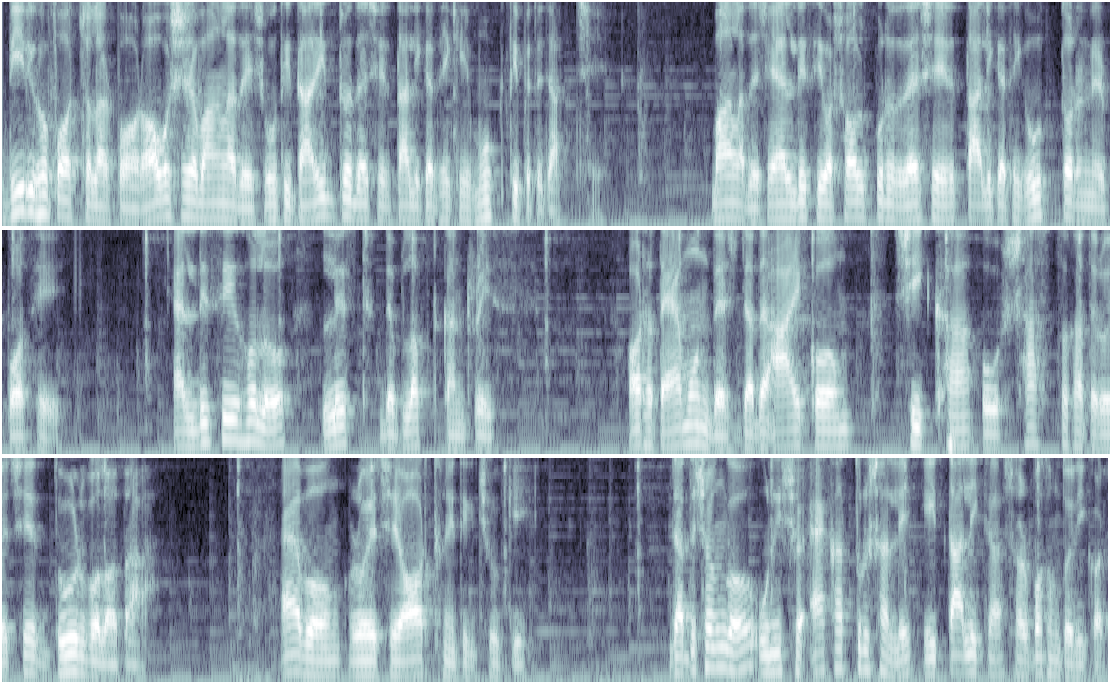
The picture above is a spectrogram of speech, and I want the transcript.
দীর্ঘ পথ চলার পর অবশেষে বাংলাদেশ অতি দারিদ্র দেশের তালিকা থেকে মুক্তি পেতে যাচ্ছে। বাংলাদেশ, এলডিসি বা স্বল্পোন্নত দেশের তালিকা থেকে উত্তরণের পথে। এলডিসি হল লিস্ট ডেভেলপড কান্ট্রিজ। অর্থাৎ এমন দেশ যাদের আয় কম, শিক্ষা ও স্বাস্থ্য খাতে রয়েছে দুর্বলতা এবং রয়েছে অর্থনৈতিক ঝুঁকি। জাতিসংঘ উনিশশো একাত্তর সালে এই তালিকা সর্বপ্রথম তৈরি করে।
